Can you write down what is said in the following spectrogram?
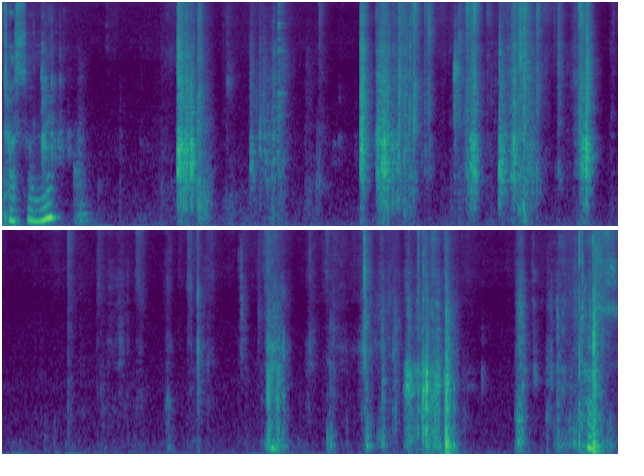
다 썼네. 다 써.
